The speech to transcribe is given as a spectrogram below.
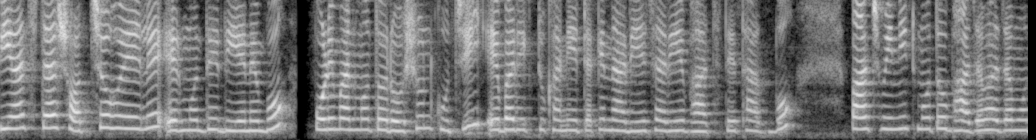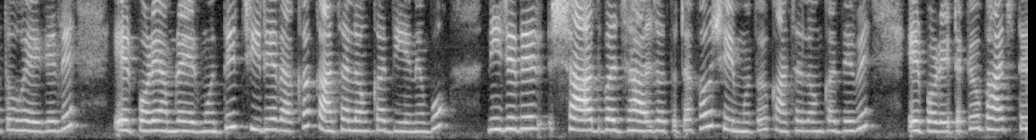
পেঁয়াজটা স্বচ্ছ হয়ে এলে এর মধ্যে দিয়ে নেব পরিমাণ মতো রসুন কুচি। এবার একটুখানি এটাকে নাড়িয়ে চাড়িয়ে ভাজতে থাকব। পাঁচ মিনিট মতো ভাজা ভাজা মতো হয়ে গেলে এরপরে আমরা এর মধ্যে চিড়ে রাখা কাঁচা লঙ্কা দিয়ে নেব। নিজেদের স্বাদ বা ঝাল যতটা খাও সেই মতো কাঁচা লঙ্কা দেবে। এরপরে এটাকেও ভাজতে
